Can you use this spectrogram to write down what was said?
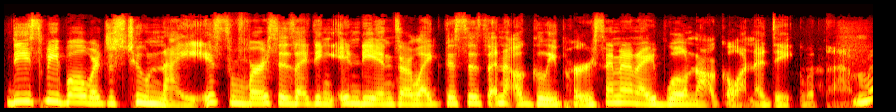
these people were just too nice versus I think Indians are like this is an ugly person and I will not go on a date with them.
